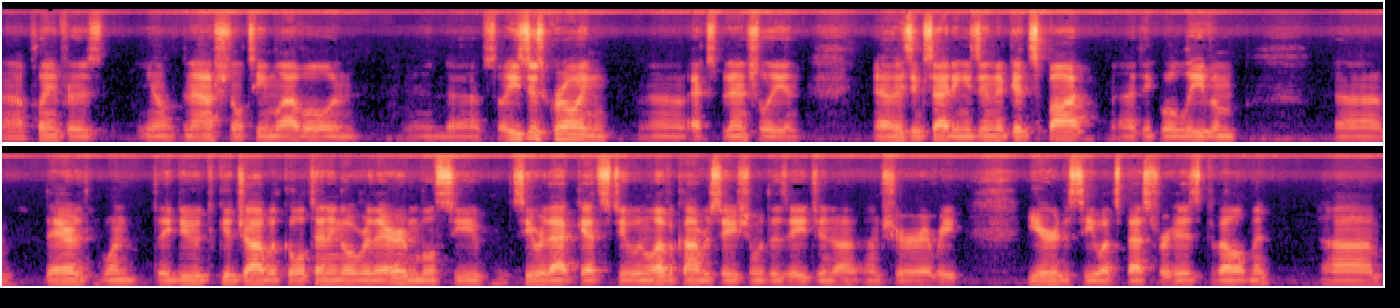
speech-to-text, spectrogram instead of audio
uh, playing for his you know the national team level and and uh, so he's just growing uh, exponentially and you know, he's exciting. He's in a good spot. I think we'll leave him. Um, there One they do a good job with goaltending over there, and we'll see see where that gets to. And we'll have a conversation with his agent, uh, I'm sure, every year to see what's best for his development. Um,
